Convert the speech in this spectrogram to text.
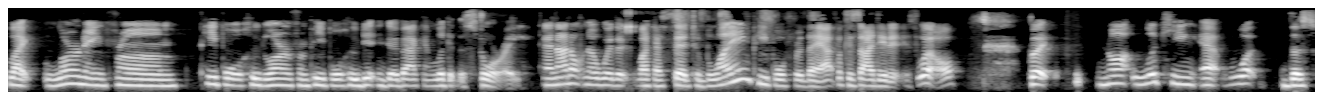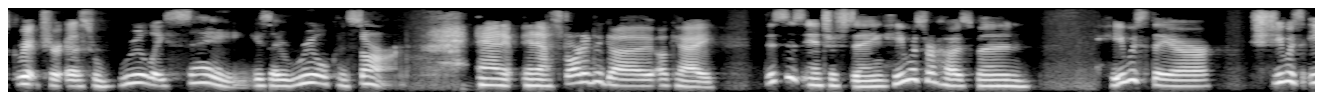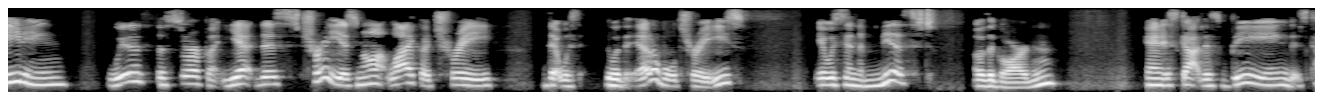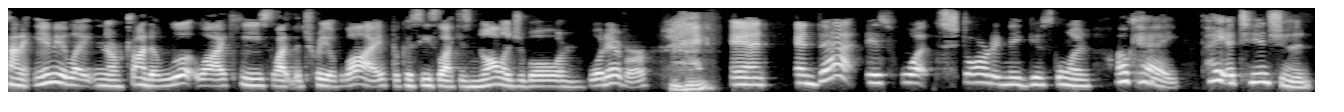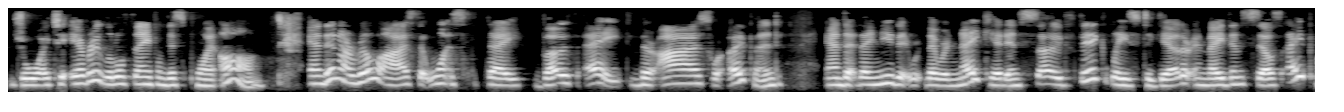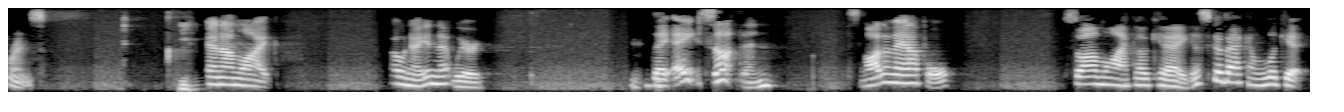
like, learning from people who learn from people who didn't go back and look at the story. And I don't know whether, like I said, to blame people for that because I did it as well, but not looking at what the scripture is really saying is a real concern. And it, and I started to go, okay, this is interesting. He was her husband. He was there. She was eating with the serpent. Yet this tree is not like a tree that was with the edible trees. It was in the midst of the garden and it's got this being that's kind of emulating or trying to look like he's like the tree of life because he's like he's knowledgeable or whatever. Mm-hmm. And and that is what started me just going, okay, pay attention, Joye, to every little thing from this point on. And then I realized that once they both ate, their eyes were opened and that they knew that they were naked and sewed fig leaves together and made themselves aprons. Mm-hmm. And I'm like, oh, now isn't that weird? They ate something. It's not an apple. So I'm like, okay, let's go back and look at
